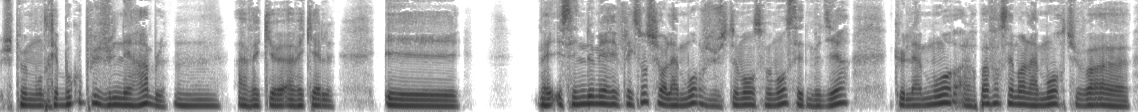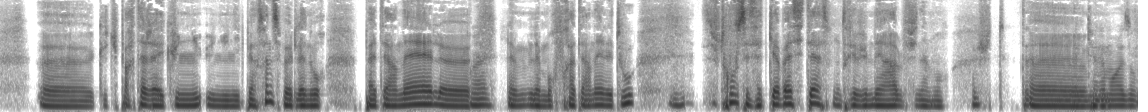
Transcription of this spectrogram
je peux me montrer beaucoup plus vulnérable mmh. avec euh, avec elle. Et, bah, c'est une de mes réflexions sur l'amour justement en ce moment, c'est de me dire que l'amour, alors pas forcément l'amour, tu vois, euh, que tu partages avec une, une unique personne, ça peut être l'amour paternel, l'amour fraternel et tout. Mmh. Je trouve c'est cette capacité à se montrer vulnérable finalement. T'as carrément raison.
